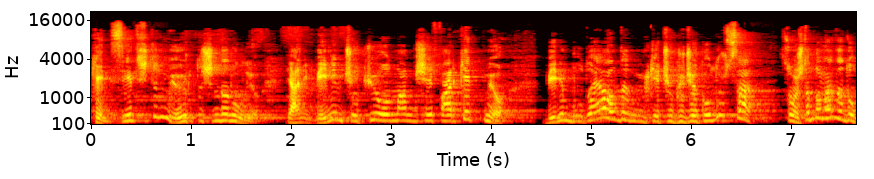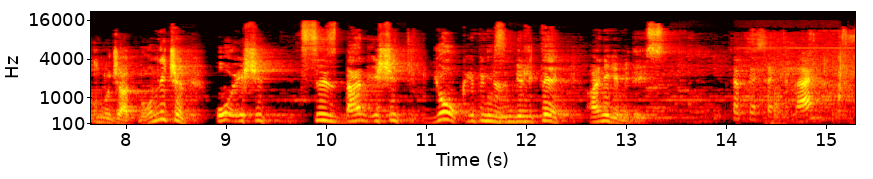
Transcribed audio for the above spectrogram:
kendisi yetiştirmiyor. Yurt dışından oluyor. Yani benim çöküyor olmam bir şey fark etmiyor. Benim buğday aldığım ülke çökecek olursa sonuçta bana da dokunacak mı? Onun için o eşitsiz, ben eşit yok. Hepimizin birlikte aynı gemideyiz. Çok teşekkürler. Ee,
